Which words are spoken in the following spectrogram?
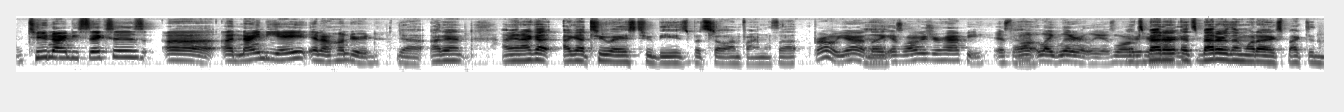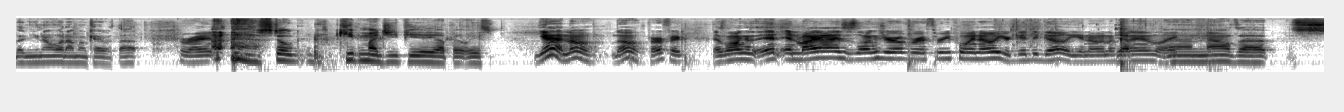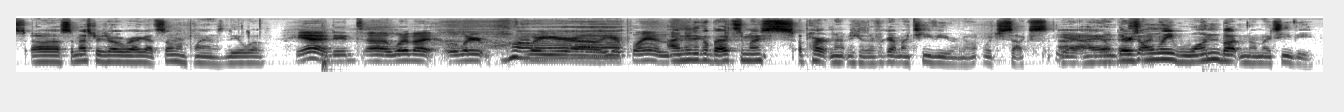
two ninety sixes, uh, a ninety eight, and a hundred. Yeah, I didn't. I mean, I got I got two A's, two B's, but still, I'm fine with that. Bro, yeah, like as long as you're happy, as long, like literally, as long It's as you're better. happy, It's better than what I expected, but you know what? I'm okay with that. right. Still keeping my GPA up at least. Yeah, no, no, perfect. As long as in, in my eyes, as long as you're over a 3.0, you're good to go. You know what I'm saying? Like, and now that uh, semester's over, I got summer plans to deal with. yeah, dude. Uh, what about what are what are your uh, your plans? I need to go back to my apartment because I forgot my TV remote, which sucks. Yeah, I, that does there's suck. only one button on my TV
